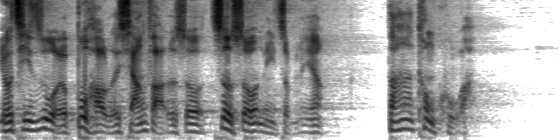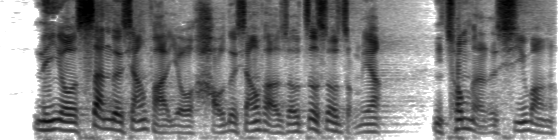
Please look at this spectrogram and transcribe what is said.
尤其如果有不好的想法的时候，这时候你怎么样？当然痛苦啊！你有善的想法、有好的想法的时候，这时候怎么样？你充满了希望，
